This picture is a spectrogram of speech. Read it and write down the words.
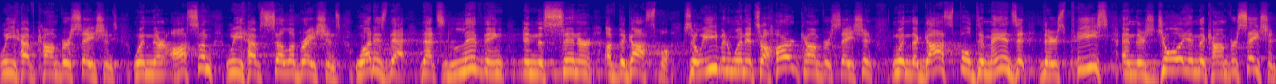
we have conversations. When they're awesome, we have celebrations. What is that? That's living in the center of the gospel. So even when it's a hard conversation, when the gospel demands it, there's peace and there's joy in the conversation.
